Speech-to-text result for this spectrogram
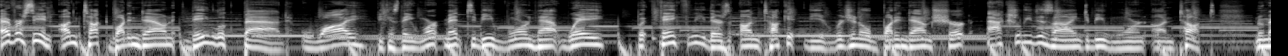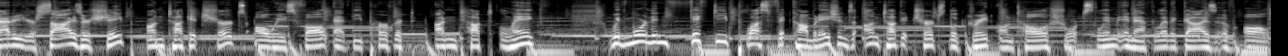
Ever see an untucked button down? They look bad. Why? Because they weren't meant to be worn that way. But thankfully, there's Untuckit, the original button down shirt actually designed to be worn untucked. No matter your size or shape, Untuckit shirts always fall at the perfect untucked length. With more than 50 plus fit combinations, Untuckit shirts look great on tall, short, slim, and athletic guys of all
